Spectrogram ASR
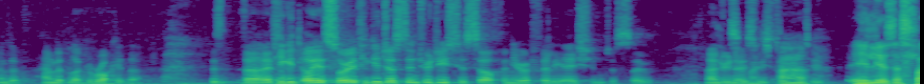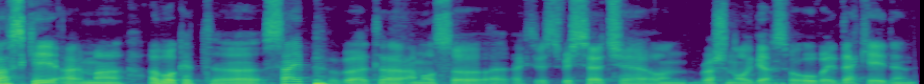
hand up, hand up like a rocket there. Is, uh, if you could, oh yeah, sorry, if you could just introduce yourself and your affiliation, just so Andrew knows who he's talking uh, to. Ilya Zaslavsky. I'm, uh, I work at uh, SAIP, but uh, I'm also an activist researcher on Russian oligarchs for over a decade. And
